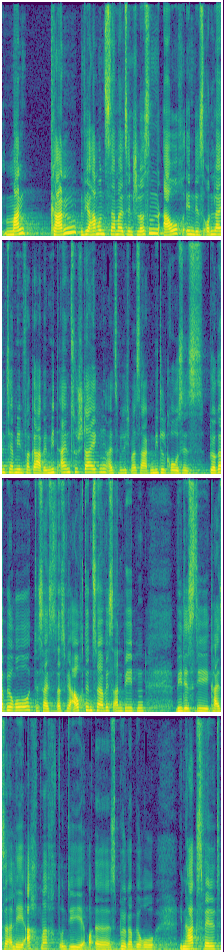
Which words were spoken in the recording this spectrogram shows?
Man kann, wir haben uns damals entschlossen, auch in das Online-Terminvergabe mit einzusteigen, als will ich mal sagen, mittelgroßes Bürgerbüro. Das heißt, dass wir auch den Service anbieten, wie das die Kaiserallee 8 macht und die, äh, das Bürgerbüro in Haxfeld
